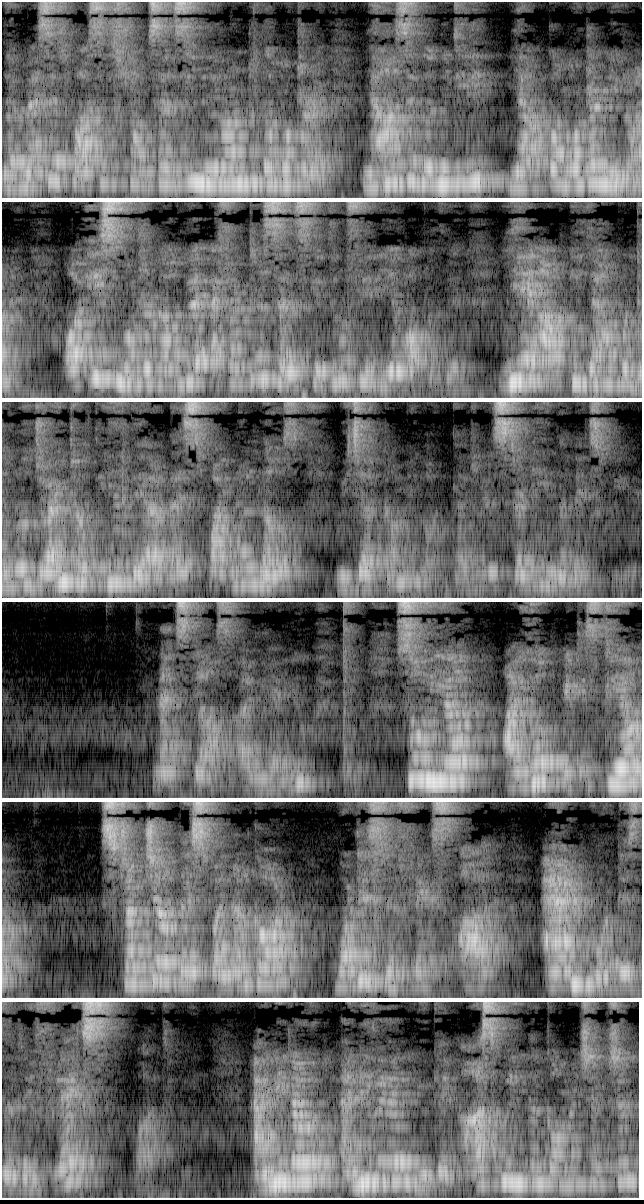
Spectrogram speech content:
the message passes from sensory neuron to the motor यहाँ से जो निकली ये आपका मोटर न्यूरॉन है। और इस मोटर न्यूरॉन के अफेक्टेड सेल्स के थ्रू फिर ये वापस गए। ये आपकी जहाँ पर दोनों ज्वाइंट होती हैं they are the spinal nerves which are coming on that we will study in the next period. Next class I will tell you. So here I hope it is clear structure of the spinal cord, what is reflex arc and what is the reflex pathway. Any doubt anywhere you can ask me in the comment section.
